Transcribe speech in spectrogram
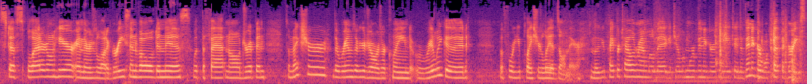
stuff splattered on here and there's a lot of grease involved in this with the fat and all dripping. So make sure the rims of your jars are cleaned really good before you place your lids on there. Move your paper towel around a little bit, get you a little more vinegar if you need to. The vinegar will cut the grease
